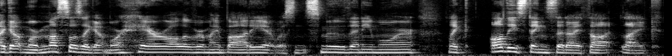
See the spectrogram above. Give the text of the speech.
I got more muscles, I got more hair all over my body. I wasn't smooth anymore. Like all these things that I thought like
